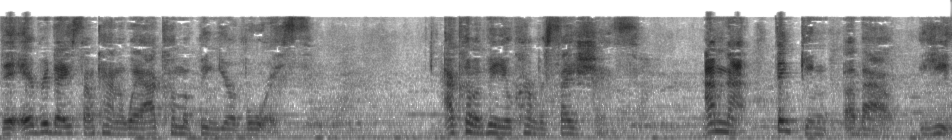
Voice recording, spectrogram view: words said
That every day, some kind of way, I come up in your voice. I come up in your conversations. I'm not thinking about you.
